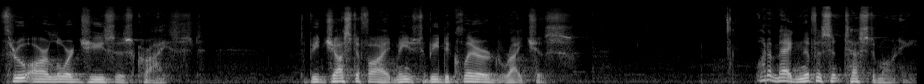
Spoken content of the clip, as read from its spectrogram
through our Lord Jesus Christ. To be justified means to be declared righteous. What a magnificent testimony.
